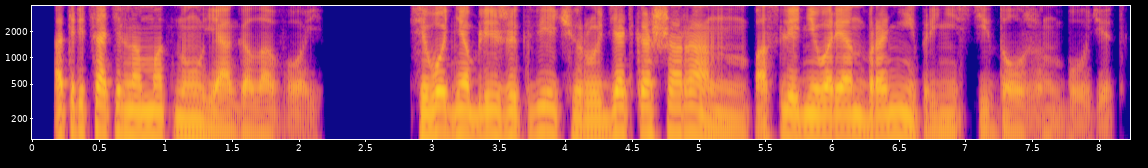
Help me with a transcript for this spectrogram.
— Отрицательно мотнул я головой. Сегодня ближе к вечеру дядька Шаран последний вариант брони принести должен будет.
